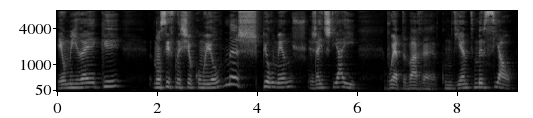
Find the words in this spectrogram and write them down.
É uma ideia que não sei se nasceu com ele, mas pelo menos já existia aí. Poeta barra comediante marcial.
